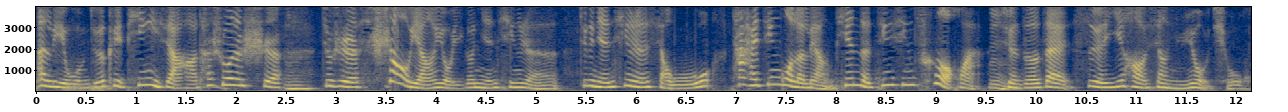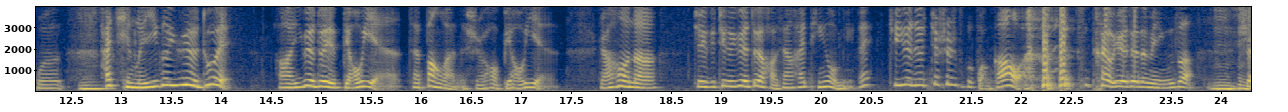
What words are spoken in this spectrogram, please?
案例，我们觉得可以听一下哈。他说的是，嗯就是邵阳有一个年轻人，这个年轻人小吴，他还经过了两天的精心策划，嗯选择在四月一号向女友求婚，嗯还请了一个乐队啊，乐队表演，在傍晚的时候表演。然后呢，这个这个乐队好像还挺有名，哎，这乐队这是不是个广告啊？还有乐队的名字，嗯是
